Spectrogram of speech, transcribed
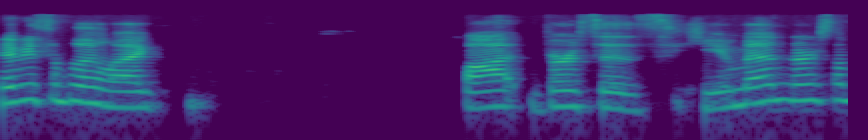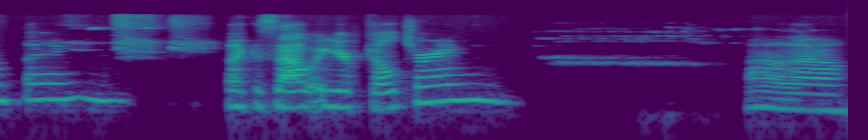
maybe something like bot versus human or something like is that what you're filtering I don't know.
